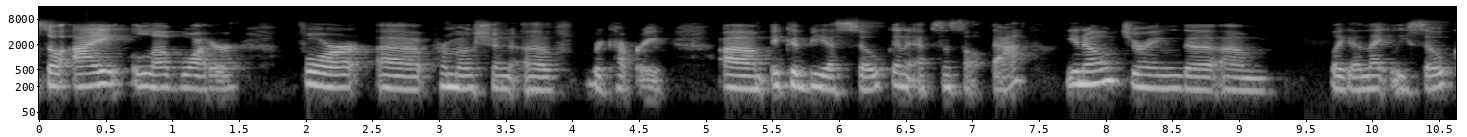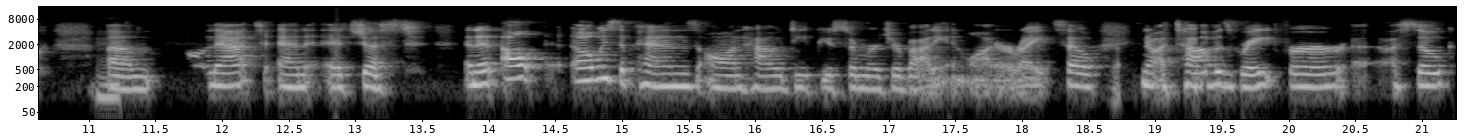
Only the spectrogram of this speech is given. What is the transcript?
So I love water for uh, promotion of recovery. Um, it could be a soak and an Epsom salt bath, you know, during the um, like a nightly soak Mhm. um, on that, and it's just and it all it always depends on how deep you submerge your body in water, right? So Yeah. you know, a tub is great for a soak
